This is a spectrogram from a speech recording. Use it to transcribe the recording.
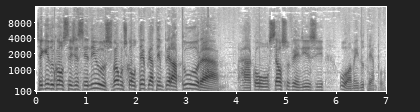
Seguindo com o CGC News, vamos com o tempo e a temperatura. Ah, com o Celso Vernizzi, o homem do tempo.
